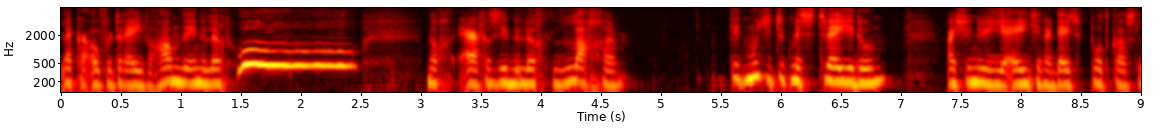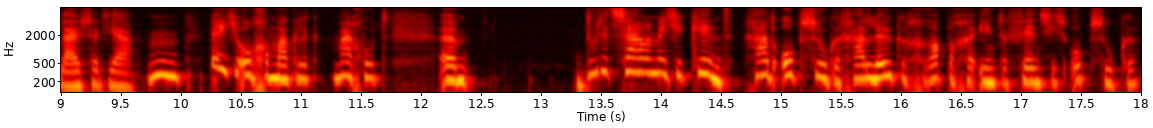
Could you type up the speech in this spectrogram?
lekker overdreven, handen in de lucht. Woe! Nog ergens in de lucht lachen. Dit moet je natuurlijk met z'n tweeën doen. Als je nu in je eentje naar deze podcast luistert, ja, een hm, beetje ongemakkelijk, maar goed. Um, doe dit samen met je kind. Ga het opzoeken. Ga leuke, grappige interventies opzoeken.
